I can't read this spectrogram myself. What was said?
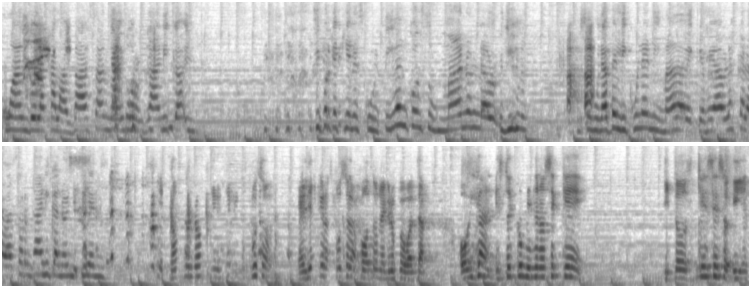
cuando la calabaza no es orgánica. y- Sí, porque quienes cultivan con sus manos la... O sea, una película animada, ¿de qué me hablas calabaza orgánica? No entiendo. No, no, no. El día que nos puso, el día que nos puso la foto en el grupo de WhatsApp, oigan, estoy comiendo no sé qué. Y todos, ¿qué es eso? Y él,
